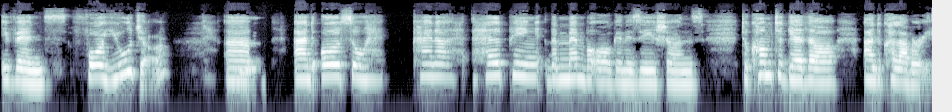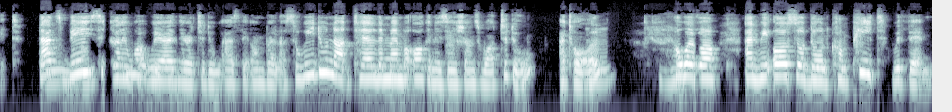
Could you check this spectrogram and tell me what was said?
events for UJA um, mm-hmm. And also kind of helping the member organizations to come together and collaborate. That's mm-hmm. basically what we are there to do as the umbrella. So we do not tell the member organizations what to do at all. Mm-hmm. mm-hmm. However, and we also don't compete with them.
